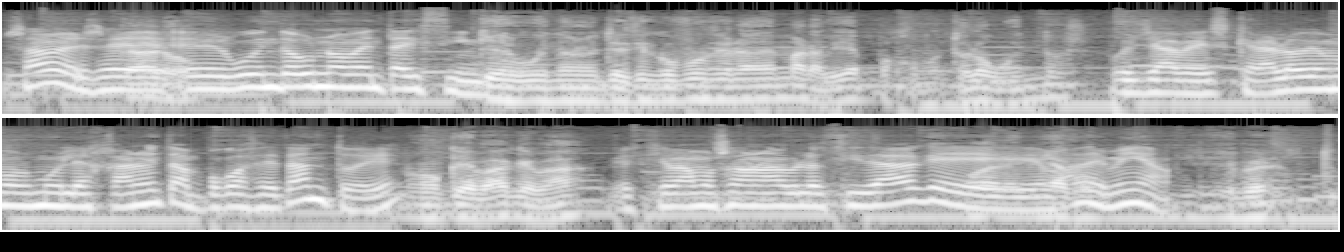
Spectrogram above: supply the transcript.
¿Sabes? El- Claro. El, Windows 95. Que el Windows 95 funciona de maravilla, pues como todos los Windows. Pues ya ves, que ahora lo vemos muy lejano y tampoco hace tanto, ¿eh? No, que va, que va. Es que vamos a una velocidad que, madre, como- mía, Eh, pero Tú,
